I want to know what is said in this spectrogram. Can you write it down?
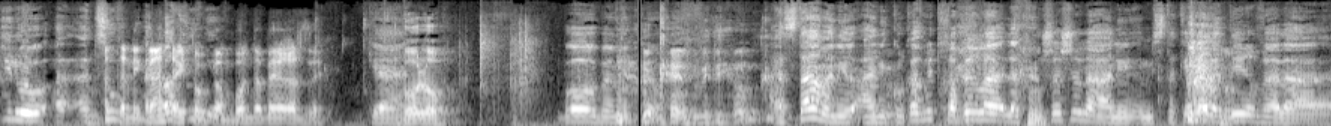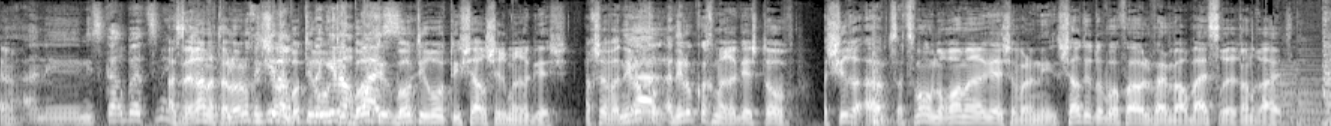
כאילו עצוב. אתה ניגנת איתו גם, בוא נדבר על זה. כן. בוא לא. בוא באמת לא. כן, בדיוק. אז סתם, אני, אני כל כך מתחבר לתחושה שלה, אני מסתכל על אדיר ועל ה... אני נזכר בעצמי. אז ערן, אתה לא הולך לישון, בוא תראו אותי, בואו- 14. בואו תראו אותי שר שיר מרגש. עכשיו, אני לא-. אני לא כל כך מרגש טוב. השיר עצמו הוא נורא מרגש, אבל אני שרתי אותו בהופעה ב-2014, ערן ראה את זה.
